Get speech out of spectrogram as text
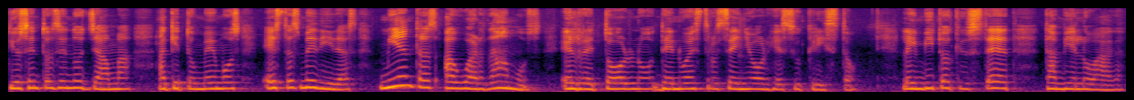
Dios entonces nos llama a que tomemos estas medidas mientras aguardamos el retorno de nuestro Señor Jesucristo. Le invito a que usted también lo haga.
